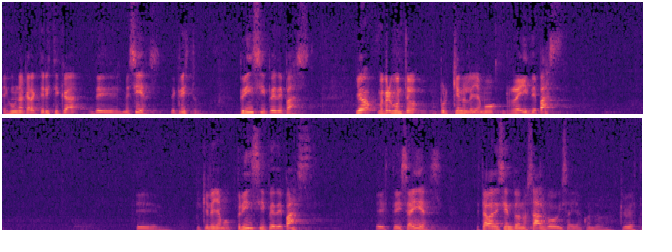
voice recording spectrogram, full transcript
Es una característica del Mesías, de Cristo, príncipe de paz. Yo me pregunto, ¿por qué no le llamó rey de paz? Eh, ¿Y qué le llamó? Príncipe de paz. Este, Isaías. Estaba diciéndonos algo Isaías cuando escribió esto.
